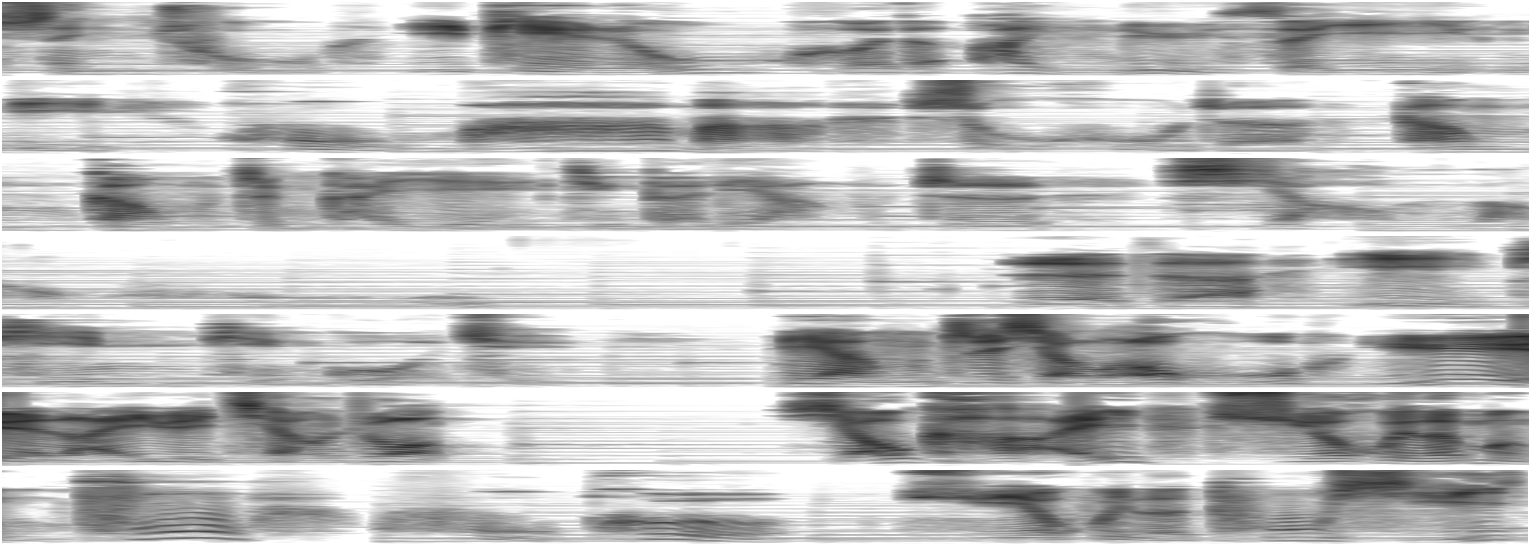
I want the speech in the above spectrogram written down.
身处一片柔和的暗绿色阴影里，虎妈妈守护着刚刚睁开眼睛的两只小老虎。日子一天天过去，两只小老虎越来越强壮。小凯学会了猛扑，琥珀学会了突袭。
